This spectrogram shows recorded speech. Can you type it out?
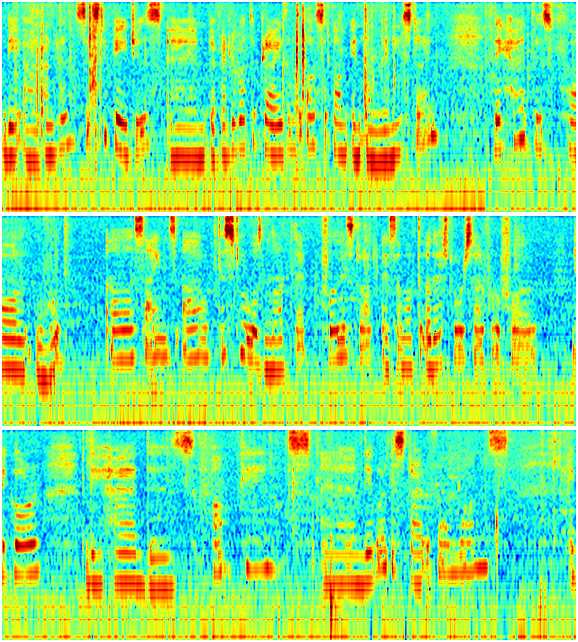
They are 160 pages and definitely worth the price, and they also come in a mini style. They had this fall wood uh, signs out. This store was not that fully stocked as some of the other stores are for fall decor they had these pumpkins and they were the styrofoam ones I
